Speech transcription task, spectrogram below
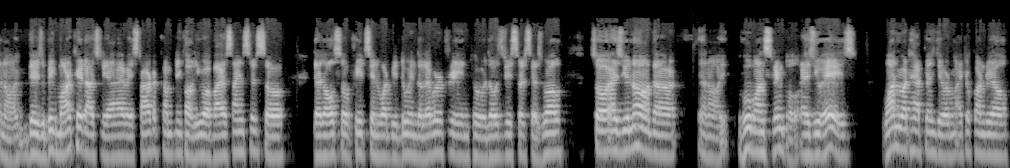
you know, there's a big market. Actually, I have a startup company called UA Biosciences. So that also feeds in what we do in the laboratory into those research as well. So as you know, the, you know, who wants wrinkle? As you age, one, what happens, your mitochondrial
